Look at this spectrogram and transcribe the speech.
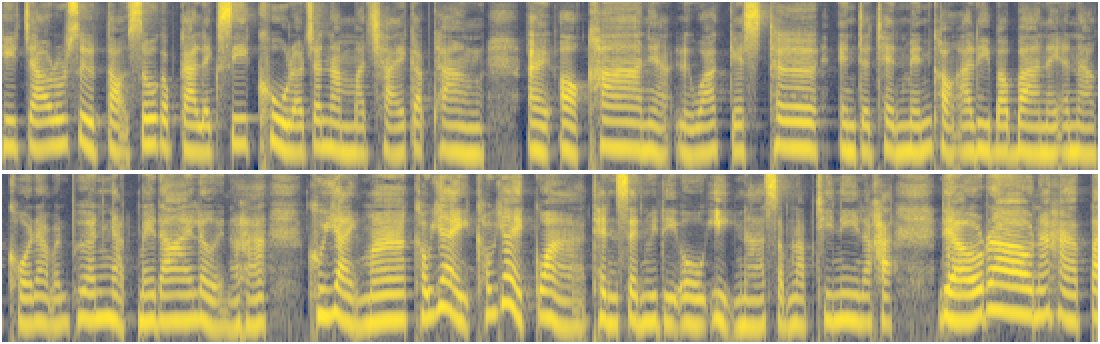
ที่เจ้ารู้สึกต่อสู้กับ Galaxy Cool แล้วจะนำมาใช้กับทางไอออกค่าเนี่ยหรือว่า g e s t e r Entertainment ของ Alibaba ในอนาคตอะเพื่อนๆงัดไม่ได้เลยนะคะคุยใหญ่มากเขาใหญ่เขาใหญ่กว่า Tencent Video อีกนะสำหรับที่นี่นะคะ เดี๋ยวเรานะคะไป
